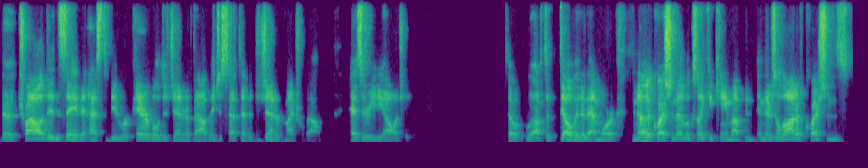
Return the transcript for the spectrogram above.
the trial didn't say that has to be a repairable degenerative valve. They just have to have a degenerative mitral valve as their etiology. So we'll have to delve into that more. Another question that looks like it came up, and, and there's a lot of questions,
